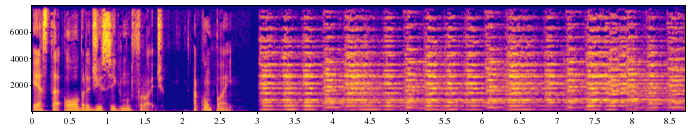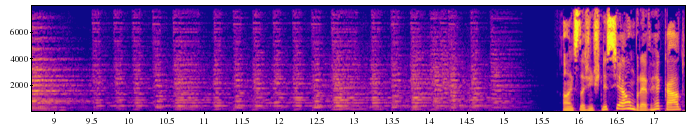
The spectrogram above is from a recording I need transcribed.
esta obra de Sigmund Freud. Acompanhe. Antes da gente iniciar, um breve recado:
